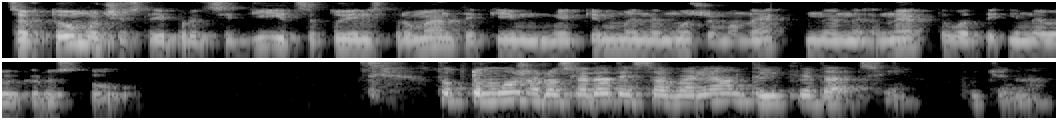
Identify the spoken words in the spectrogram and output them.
Це в тому числі про ці дії, це той інструмент, яким, яким ми не можемо нехтувати і не використовувати. Тобто може розглядатися варіант ліквідації Путіна.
